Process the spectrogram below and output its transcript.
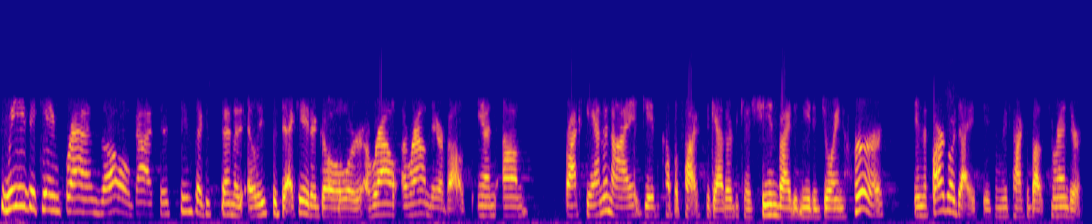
we became friends. Oh gosh, it seems like it's been at least a decade ago or around around thereabouts. And um, Roxanne and I gave a couple talks together because she invited me to join her in the Fargo Diocese, and we talked about surrender.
